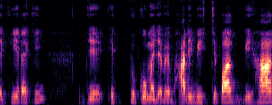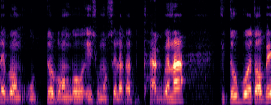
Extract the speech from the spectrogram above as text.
দেখিয়ে রাখি, যে একটু কমে যাবে। ভারী বৃষ্টিপাত বিহার এবং উত্তরবঙ্গ এই সমস্ত এলাকাতে থাকবে না, কি তবুও তবে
